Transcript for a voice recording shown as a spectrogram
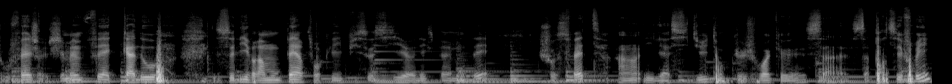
vous fais. J'ai même fait cadeau de ce livre à mon père pour qu'il puisse aussi euh, l'expérimenter. Chose faite, hein, il est assidu, donc je vois que ça, porte ses fruits.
